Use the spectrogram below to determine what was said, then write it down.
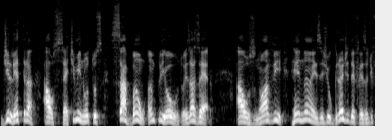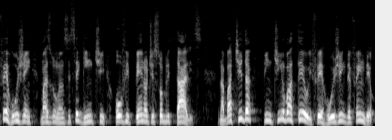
De letra, aos sete minutos, Sabão ampliou 2 a 0. Aos nove, Renan exigiu grande defesa de Ferrugem, mas no lance seguinte houve pênalti sobre Thales. Na batida, Pintinho bateu e Ferrugem defendeu.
